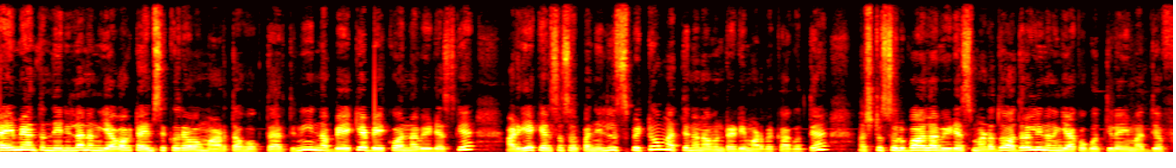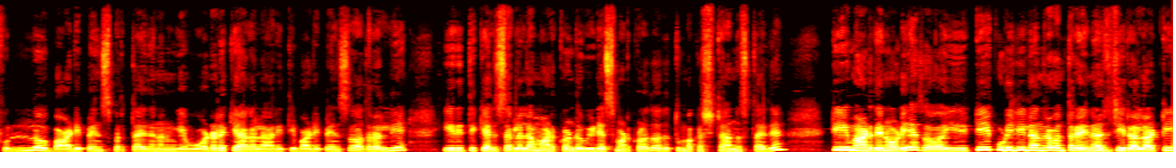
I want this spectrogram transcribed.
ಟೈಮೇ ಅಂತಂದೇನಿಲ್ಲ ನನಗೆ ಯಾವಾಗ ಟೈಮ್ ಸಿಕ್ಕಿದ್ರೆ ಅವಾಗ ಮಾಡ್ತಾ ಹೋಗ್ತಾ ಇರ್ತೀನಿ. ಇನ್ನು ಬೇಕೇ ಬೇಕು ಅನ್ನೋ ವೀಡಿಯೋಸ್ಗೆ ಅಡುಗೆ ಕೆಲಸ ಸ್ವಲ್ಪ ನಿಲ್ಲಿಸ್ಬಿಟ್ಟು ಮತ್ತೆ ನಾನು ಅವನ್ನ ರೆಡಿ ಮಾಡಬೇಕಾಗುತ್ತೆ. ಅಷ್ಟು ಸುಲಭ ಅಲ್ಲ ವೀಡಿಯೋಸ್ ಮಾಡೋದು. ಅದರಲ್ಲಿ ನನಗೆ ಯಾಕೋ ಗೊತ್ತಿಲ್ಲ, ಈ ಮಧ್ಯೆ ಫುಲ್ಲು ಬಾಡಿ ಪೇನ್ಸ್ ಬರ್ತಾ ಇದೆ. ನನಗೆ ಓಡಾಡೋಕ್ಕೆ ಆಗಲ್ಲ ಆ ರೀತಿ ಬಾಡಿ ಪೇನ್ಸು ಅದರಲ್ಲಿ ಈ ರೀತಿ ಕೆಲಸಗಳೆಲ್ಲ ಮಾಡಿಕೊಂಡು ವೀಡಿಯೋಸ್ ಮಾಡ್ಕೊಳ್ಳೋದು ಅದು ತುಂಬ ಕಷ್ಟ ಅನ್ನಿಸ್ತಾ ಇದೆ. ಟೀ ಮಾಡಿದೆ ನೋಡಿ. ಸೊ ಈ ಟೀ ಕುಡಿಲಿಲ್ಲ ಅಂದರೆ ಒಂಥರ ಎನರ್ಜಿ ಇರಲ್ಲ. ಟೀ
